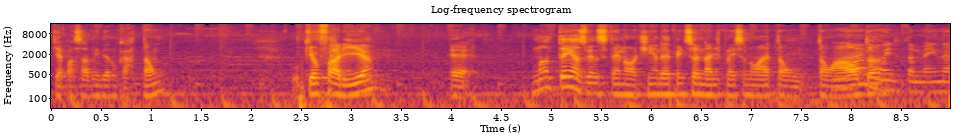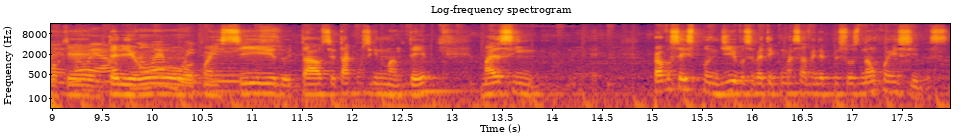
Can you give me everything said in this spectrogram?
quer passar a vender no cartão, o que eu faria é mantenha as vendas que tem na notinha, de repente sua inadimplência não é tão, tão não alta. é muito também, né? Porque não é interior, é conhecido e tal, você está conseguindo manter. Mas assim, para você expandir, você vai ter que começar a vender para pessoas não conhecidas,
